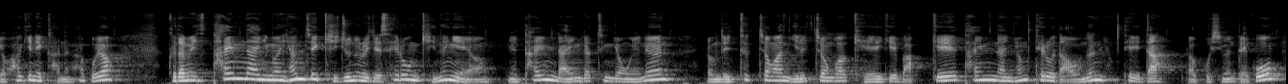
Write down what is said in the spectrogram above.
확인이 가능하고요. 그 다음에 타임라인이면 현재 기준으로 이제 새로운 기능이에요. 타임라인 같은 경우에는 여러분들이 특정한 일정과 계획에 맞게 타임라인 형태로 나오는 형태이다 라고 보시면 되고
